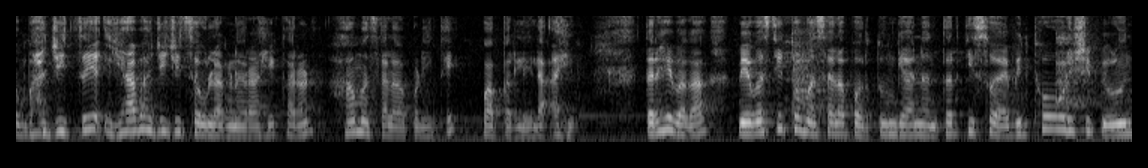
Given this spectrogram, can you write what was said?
भाजीचे ह्या भाजीची चव लागणार आहे कारण हा मसाला आपण इथे वापरलेला आहे. तर हे बघा व्यवस्थित तो मसाला परतून घ्या. नंतर ती सोयाबीन थोडीशी पिळून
